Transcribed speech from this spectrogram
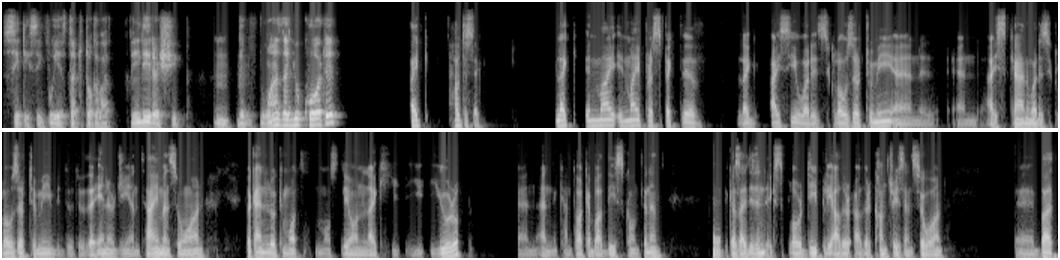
cities? If we start to talk about leadership Mm. The ones that you quoted, like how to say, like in my in my perspective, like I see what is closer to me and and I scan what is closer to me due to the energy and time and so on. So I can look mo- mostly on like Europe and and can talk about this continent uh, because I didn't explore deeply other other countries and so on. Uh, but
